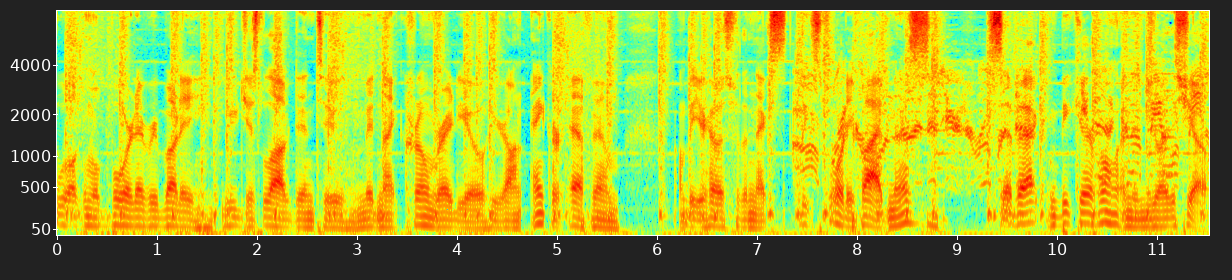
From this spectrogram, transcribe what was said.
Welcome aboard, everybody. You just logged into Midnight Chrome Radio here on Anchor FM. I'll be your host for the next at least 45 minutes. Sit back and be careful and enjoy the show.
